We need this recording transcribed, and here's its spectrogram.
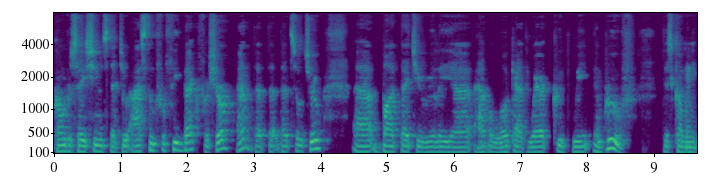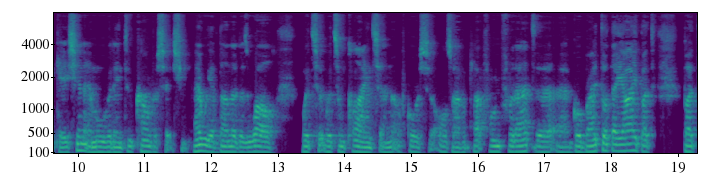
conversations that you ask them for feedback, for sure. Yeah, that, that that's so true. Uh, but that you really uh, have a look at where could we improve this communication and move it into conversation. We have done that as well with with some clients, and of course also have a platform for that, uh, uh, GoBright.ai. But but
